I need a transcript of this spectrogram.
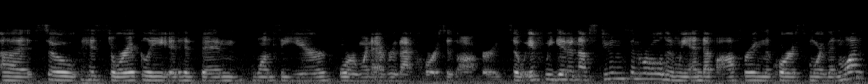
uh, so historically, it has been once a year or whenever that course is offered. So if we get enough students enrolled and we end up offering the course more than once,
